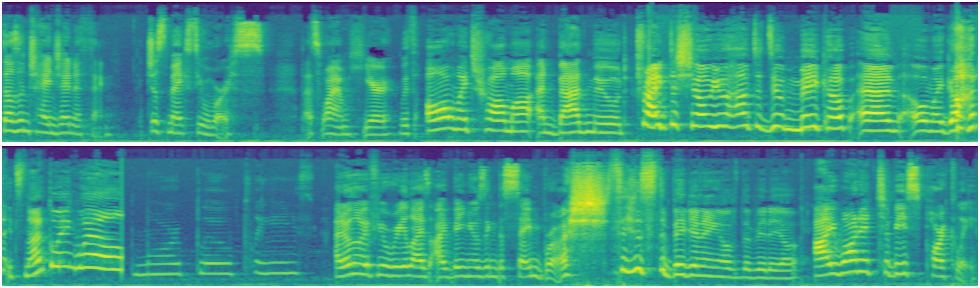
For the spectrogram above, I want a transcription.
doesn't change anything. It just makes you worse. That's why I'm here with all my trauma and bad mood, trying to show you how to do makeup and oh my god, it's not going well. More blue, please. I don't know if you realize I've been using the same brush since the beginning of the video. I want it to be sparkly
